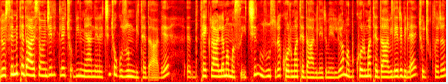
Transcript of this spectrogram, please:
lösemi tedavisi öncelikle çok, bilmeyenler için çok uzun bir tedavi. E, tekrarlamaması için uzun süre koruma tedavileri veriliyor ama bu koruma tedavileri bile çocukların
